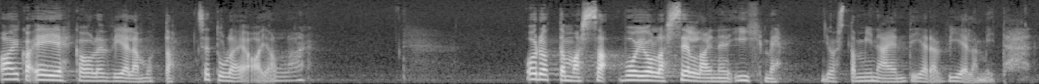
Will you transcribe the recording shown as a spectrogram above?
aika ei ehkä ole vielä, mutta se tulee ajallaan. Odottamassa voi olla sellainen ihme, josta minä en tiedä vielä mitään.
